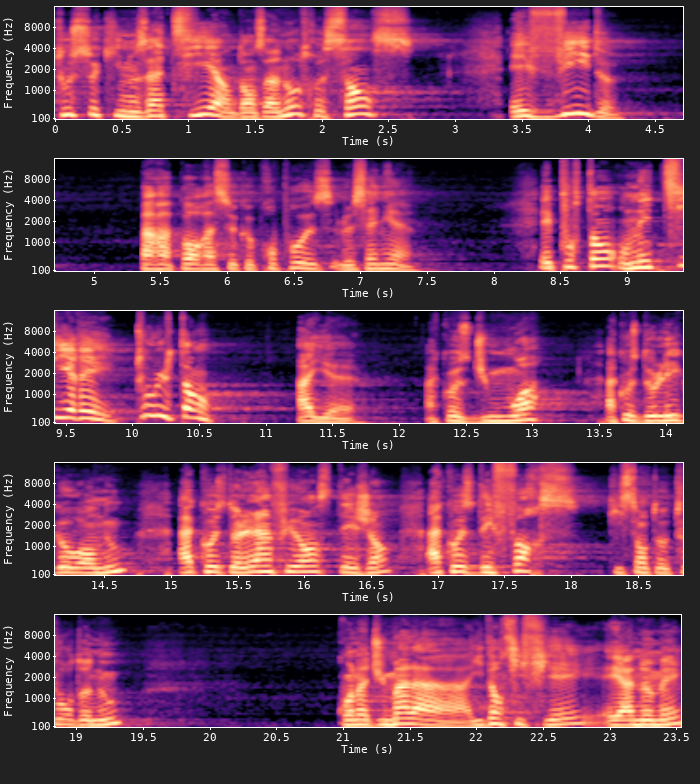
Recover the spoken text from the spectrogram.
tout ce qui nous attire dans un autre sens est vide par rapport à ce que propose le Seigneur. Et pourtant, on est tiré tout le temps ailleurs, à cause du moi, à cause de l'ego en nous, à cause de l'influence des gens, à cause des forces qui sont autour de nous, qu'on a du mal à identifier et à nommer.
